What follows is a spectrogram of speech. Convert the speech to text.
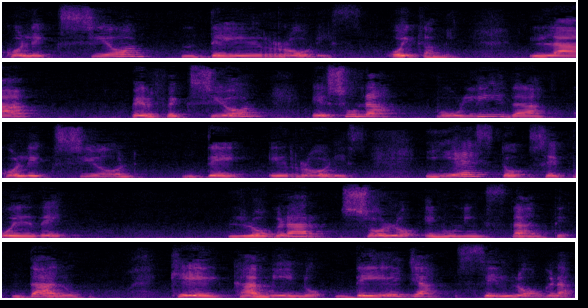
colección de errores. Óigame, la perfección es una pulida colección de errores y esto se puede lograr solo en un instante, dado que el camino de ella se logra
